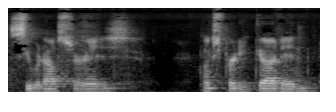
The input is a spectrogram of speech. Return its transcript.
see what else there is. Looks pretty gutted.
